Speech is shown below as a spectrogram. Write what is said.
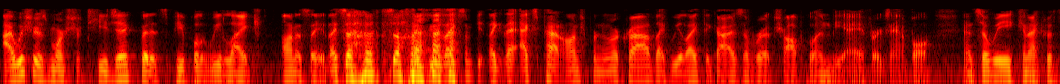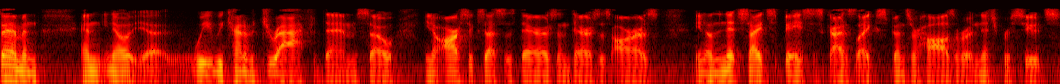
I wish it was more strategic, but it's people that we like, honestly. Like so, so like we like some like the expat entrepreneur crowd. Like we like the guys over at Tropical MBA, for example, and so we connect with them, and and you know uh, we we kind of draft them. So you know our success is theirs, and theirs is ours. You know the niche site space is guys like Spencer Haws over at Niche Pursuits.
